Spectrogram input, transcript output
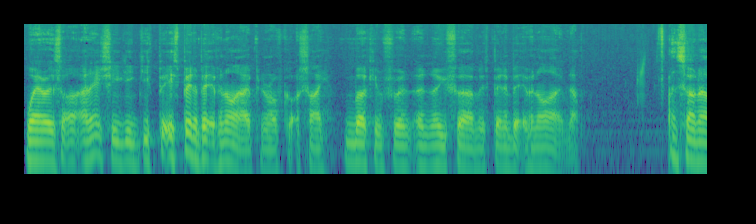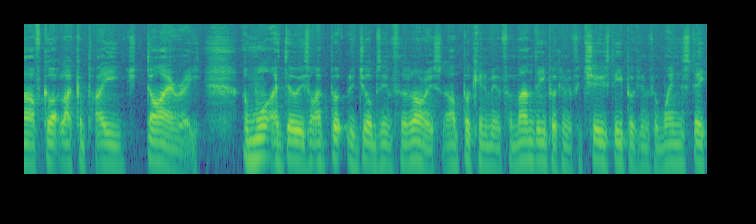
whereas, I, and actually, it's been a bit of an eye opener, I've got to say. Working for a, a new firm has been a bit of an eye opener. And so now I've got like a page diary. And what I do is I book the jobs in for the lorries. And I'm booking them in for Monday, booking them for Tuesday, booking them for Wednesday.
